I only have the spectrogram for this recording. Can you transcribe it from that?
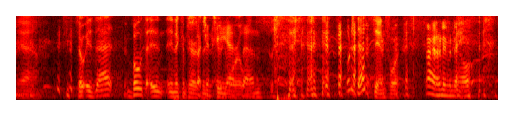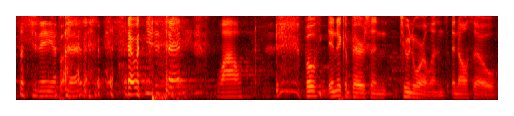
Yeah. So is that both in, in a comparison an to New Orleans? what does that stand for? I don't even know. Such an AFS. Is that what you just said? Wow. Both in a comparison to New Orleans and also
